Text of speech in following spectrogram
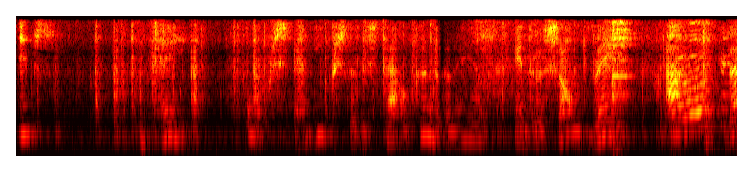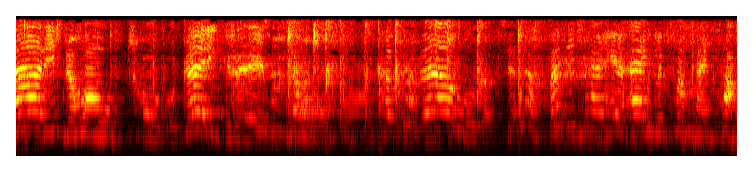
Ips. Hé, hey, oeps en ips, dat is taalkundig een heel interessant beeld. Ah, daar is de hoofdschotel. Kijk eens even. Wat geweldig, zeg. Wat is hij eh, eigenlijk van zijn vak?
